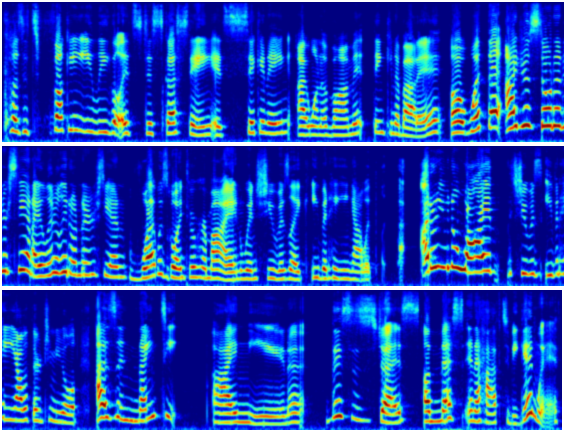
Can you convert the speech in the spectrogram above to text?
because it's fucking illegal. It's disgusting. It's sickening. I want to vomit thinking about it. Oh, what the? I just don't understand. I literally don't understand what was going through her mind when she was like even hanging out with. I don't even know why she was even hanging out with 13 year old as a 19. I mean, this is just a mess and a half to begin with.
